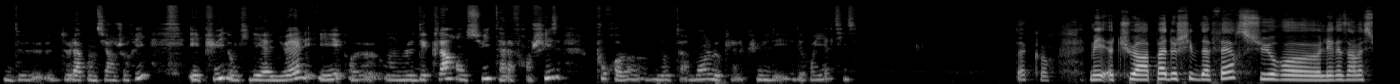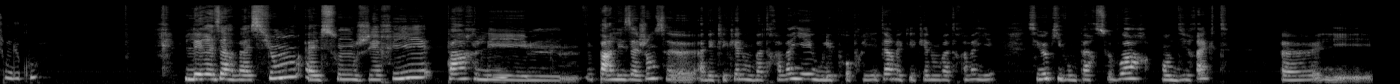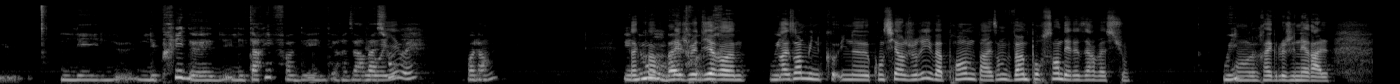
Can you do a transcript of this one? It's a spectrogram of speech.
de de la conciergerie et puis donc il est annuel et heu, on le déclare ensuite à la franchise pour, heu, notamment le calcul des des royalties. D'accord. Mais, heu, tu as pas de chiffre d'affaires sur, heu, les réservations du coup? Les réservations, elles sont gérées par les, par les agences, heu, avec lesquelles on va travailler ou les propriétaires avec lesquels on va travailler. C'est eux qui vont percevoir en direct, les les le les prix des les tarifs des réservations. loyers, oui. Voilà Mmh. et nous, on D'accord. va Mais je veux dire, par exemple, une, conciergerie va prendre, par exemple, 20% des réservations, oui, en règle générale.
